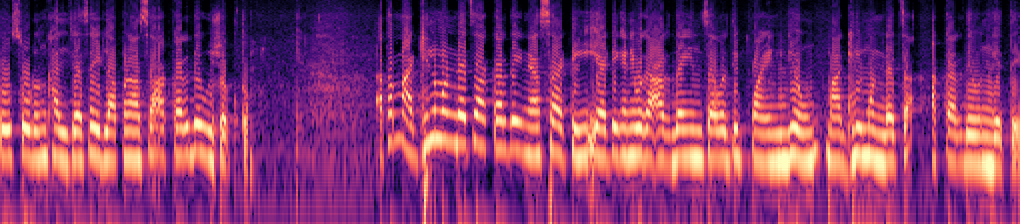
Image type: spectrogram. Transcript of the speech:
तो सोडून खालच्या साईडला आपण असा आकार देऊ शकतो. आता मागील मुंड्याचा आकार देण्यासाठी या ठिकाणी बघा अर्धा इंचावरती पॉइंट घेऊन मागील मुंड्याचा आकार देऊन घेते.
